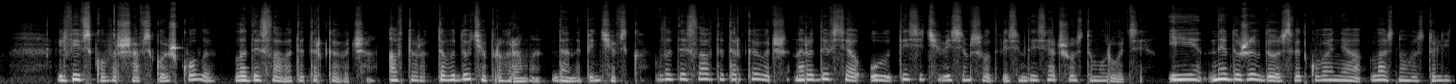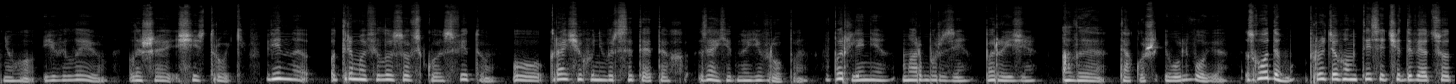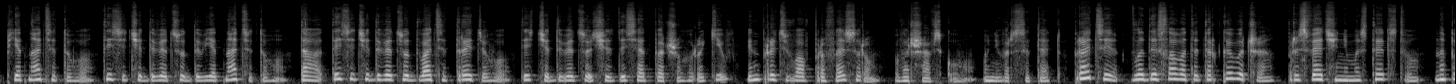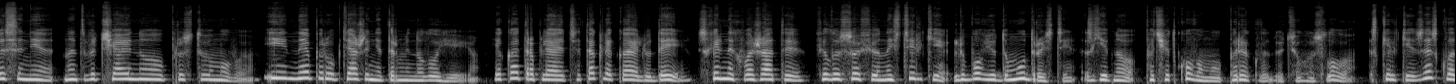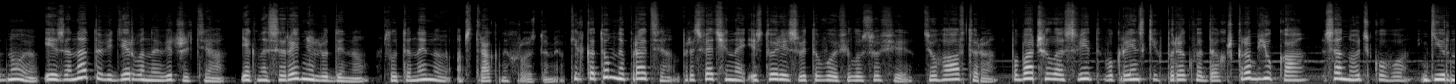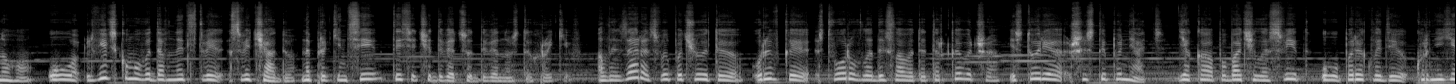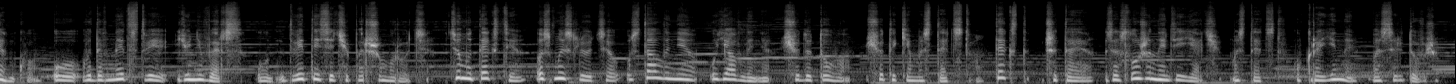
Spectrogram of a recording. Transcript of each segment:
Львівсько-Варшавської школи Владислава Татаркевича, автор та ведуча програми Дана Пінчевська. Владислав Татаркевич народився у 1886 році і не дожив до святкування власного столітнього ювілею лише 6 років. Він отримав філософську освіту у кращих університетах Західної Європи в Берліні, Марбурзі, Парижі, але також і у Львові. Згодом протягом 1915, 1919 та 1923-1961 років він працював професором Варшавського університету. Праці Владислава Татаркевича, присвячені мистецтву, написані надзвичайно простою мовою і не переобтяжені термінологією, яка трапляється так лякає людей, схильних вважати філософію не стільки любов'ю до мудрості, згідно початковому перекладу цього слова, скільки за складною і занадто відірваною від життя, як на середню людину, плутаниною абстрактних роздумів. Кількатомна праця, присвячена історії світової філософії цього автора, побачила світ в українських перекладах Шкраб'юка, Саноцького, Гірного у львівському видавництві Свічадо наприкінці 1990-х років. Але зараз ви почуєте уривки з твору Владислава Татаркевича Історія шести понять, яка побачила світ у перекладі Корнієнко у видавництві Юніверс у 2001 році. В цьому тексті осмислюються усталені уявлення щодо того, що таке мистецтво. Текст читає заслужений діяч мистецтв України Василь Довжик.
